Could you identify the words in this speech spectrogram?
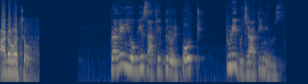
આગળ વધશો. પ્રવીણ યોગી સાથે bureau report, today Gujarati news.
